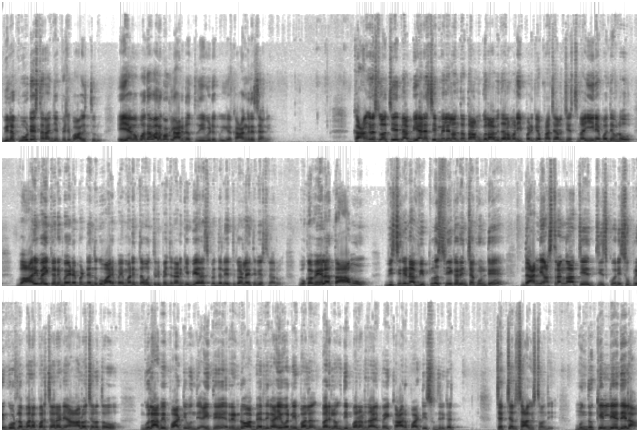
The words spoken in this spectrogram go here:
వీళ్ళకి ఓటేస్తారని చెప్పేసి భావిస్తారు వేయకపోతే వాళ్ళకు క్లారిటీ వస్తుంది వీడికి ఇక కాంగ్రెస్ అని. కాంగ్రెస్లో చేరిన బీఆర్ఎస్ ఎమ్మెల్యేలంతా తాము గులాబీ దళమని ఇప్పటికే ప్రచారం చేస్తున్నా ఈ నేపథ్యంలో వారి వైఖరిని బయటపెట్టేందుకు వారిపై మరింత ఒత్తిడి పెంచడానికి బీఆర్ఎస్ పెద్దలు ఎత్తుగడలు అయితే వేస్తున్నారు. ఒకవేళ తాము విసిరిన విప్ను స్వీకరించకుంటే దాన్ని అస్త్రంగా చే- తీసుకొని సుప్రీంకోర్టులో బలపరచాలనే ఆలోచనతో గులాబీ పార్టీ ఉంది. అయితే రెండో అభ్యర్థిగా ఎవరిని బల బరిలోకి దింపాలన్న దానిపై కారు పార్టీ సుదీర్ఘ చర్చలు సాగిస్తోంది. ముందుకెళ్ళేది ఎలా?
